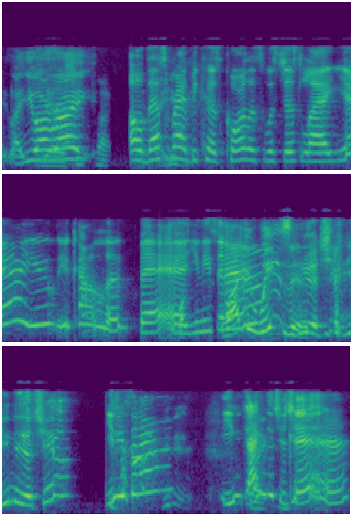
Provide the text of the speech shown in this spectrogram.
He's like, "You all Yeah, right?" she- Oh, that's You- right, because Corlys was just like, "Yeah, you you kind of look bad. You need to sit Why down. you You wheezing? need a chair? You need a chair? You need to sit down. You, I can get your chair."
